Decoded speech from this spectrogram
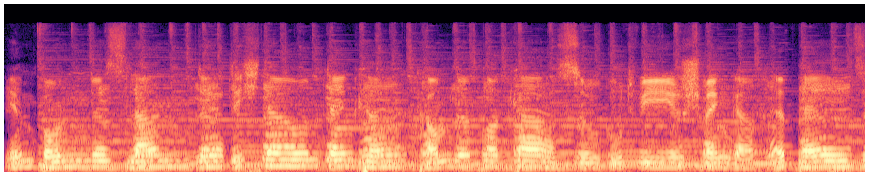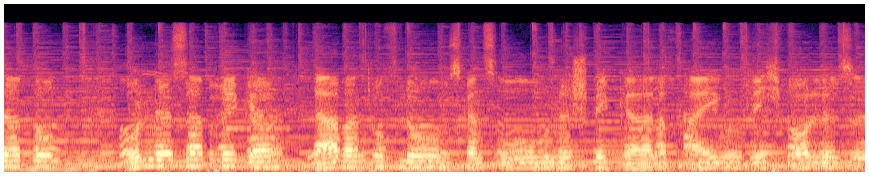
Im Bundesland der Dichter und Denker kommt der Podcast so gut wie ihr Schwenker. E Pelzer Bub und e Saarbrücker labern drauf los, ganz ohne Spicker. Doch eigentlich wolle sie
